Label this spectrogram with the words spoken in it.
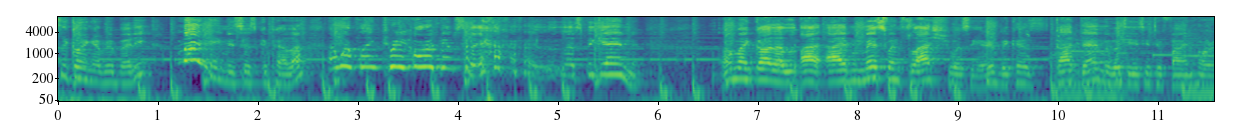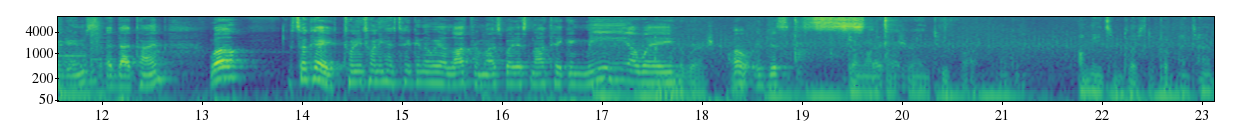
How's it going, everybody? My name is Juscapella, and we're playing three horror games today. Let's begin. Oh my god, I, I, I miss when Flash was here because goddamn it was easy to find horror games at that time. Well, it's okay. 2020 has taken away a lot from us, but it's not taking me away. I wonder where I should park. Oh, it just. Don't want to venture in too far. Okay. I'll need some place to put my tent.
